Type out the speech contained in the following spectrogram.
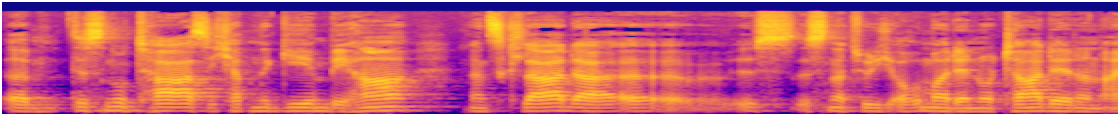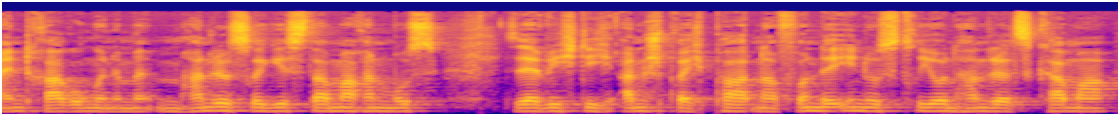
ähm, des Notars. Ich habe eine GmbH, ganz klar. Da äh, ist, ist natürlich auch immer der Notar, der dann Eintragungen im, im Handelsregister machen muss. Sehr wichtig, Ansprechpartner von der Industrie- und Handelskammer.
